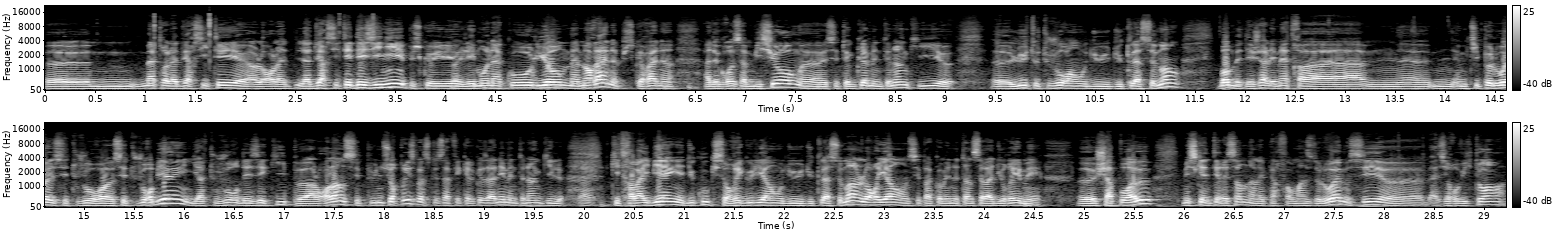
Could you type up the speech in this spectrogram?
euh, mettre l'adversité, alors l'adversité désignée, puisque les Monaco, Lyon, même Rennes, puisque Rennes a de grosses ambitions, euh, c'est un club maintenant qui euh, lutte toujours en haut du, classement. Bon, mais déjà les mettre un petit peu loin, c'est toujours, c'est toujours bien. Il y a toujours des équipes. Alors là, c'est plus une surprise parce que ça fait quelques années maintenant qu'ils travaillent bien et du coup qu'ils sont réguliers en haut du, classement. Lorient, on ne sait pas combien de temps ça va durer, mais chapeau à eux. Mais ce qui est intéressant dans les performances de l'OM, c'est bah, zéro victoire,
